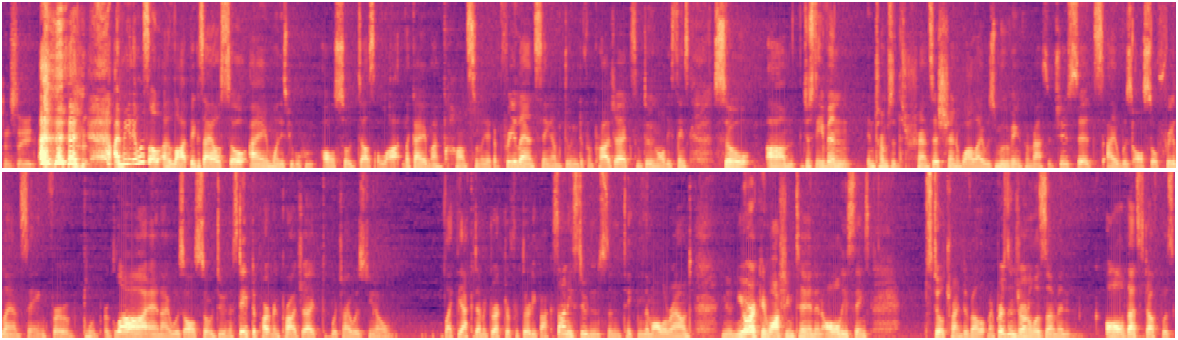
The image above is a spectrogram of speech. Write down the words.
Penn State? I mean, it was a, a, lot because I also I am one of these people who also does a lot. Like I, am constantly like I'm freelancing, I'm doing different projects, I'm doing all these things. So um, just even in terms of the transition, while I was moving from Massachusetts, I was also freelancing for Bloomberg Law, and I was also doing a State Department project, which I was you know like the academic director for 30 Pakistani students and taking them all around, you know, New York and Washington and all these things. Still trying to develop my prison journalism and all that stuff was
